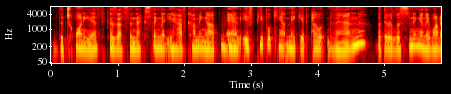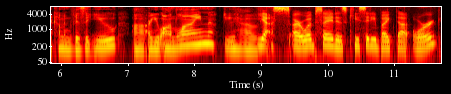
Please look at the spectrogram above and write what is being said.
the 20th because that's the next thing that you have coming up. Mm-hmm. And if people can't make it out then, but they're listening and they want to come and visit you, uh, are you online? Do you have? Yes, our website is keycitybike.org.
